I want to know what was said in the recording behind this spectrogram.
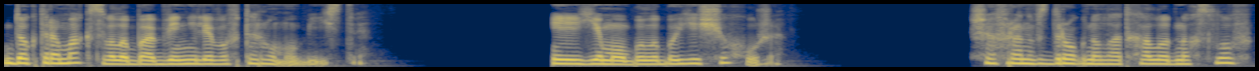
Доктора Максвелла бы обвинили во втором убийстве. И ему было бы еще хуже. Шафран вздрогнула от холодных слов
